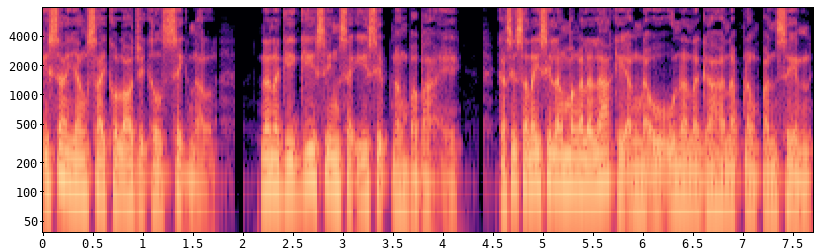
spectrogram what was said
Isa yung psychological signal na nagigising sa isip ng babae. Kasi sanay silang mga lalaki ang nauuna naghahanap ng pansin,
